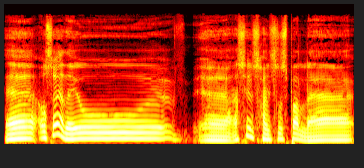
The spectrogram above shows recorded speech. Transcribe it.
Eh, og så er det jo eh, Jeg syns han som spiller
